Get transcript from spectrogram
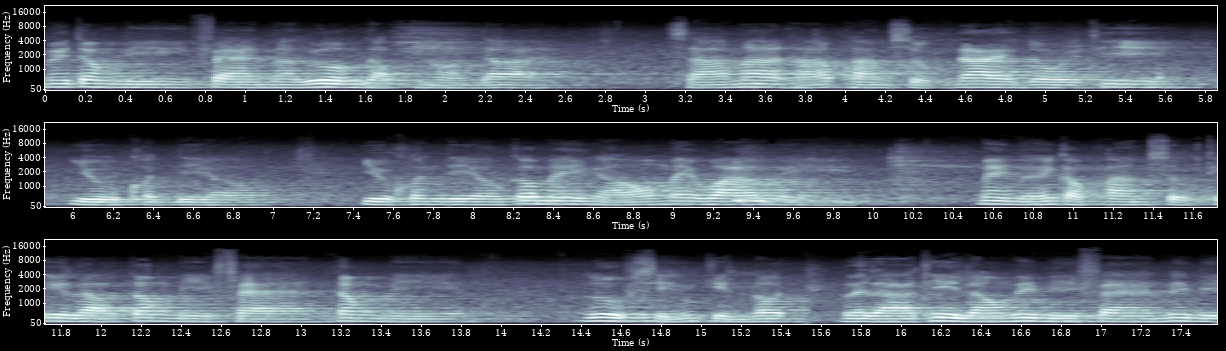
ไม่ต้องมีแฟนมาร่วมหลับนอนได้ สามารถหาความสุขได้โดยที่อยู่คนเดียว อยู่คนเดียวก็ไม่เหงาไม่ว้าเหวไม่เหมือนกับความสุขที่เราต้องมีแฟนต้องมีรูปเสียงกลิ่นรสเวลาที่เราไม่มีแฟนไม่มี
